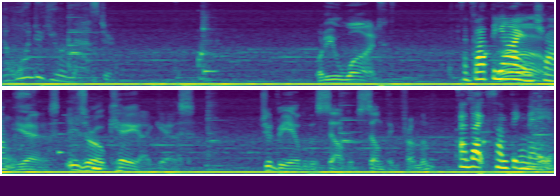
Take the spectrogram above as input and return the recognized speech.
No wonder you're a master. What do you want? I've got the oh, iron chunks. Yes, these are okay, I guess. Should be able to salvage something from them. I'd like something made.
